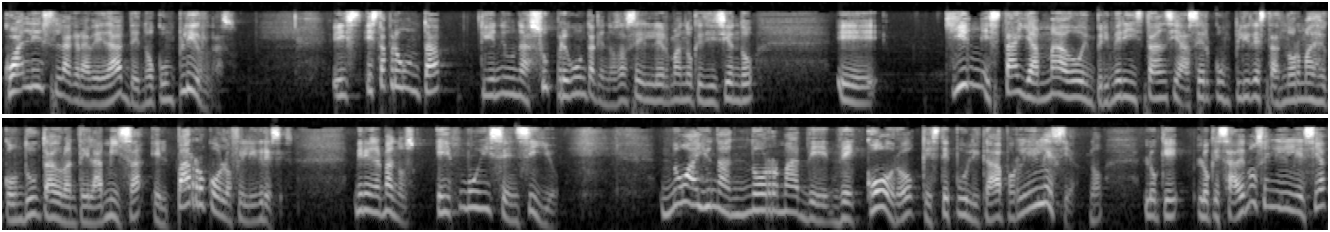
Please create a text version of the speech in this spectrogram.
¿Cuál es la gravedad de no cumplirlas? esta pregunta tiene una subpregunta que nos hace el hermano que es diciendo, eh, ¿quién está llamado en primera instancia a hacer cumplir estas normas de conducta durante la misa? ¿El párroco o los feligreses? Miren hermanos, es muy sencillo no hay una norma de decoro que esté publicada por la Iglesia. ¿no? Lo, que, lo que sabemos en la Iglesia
